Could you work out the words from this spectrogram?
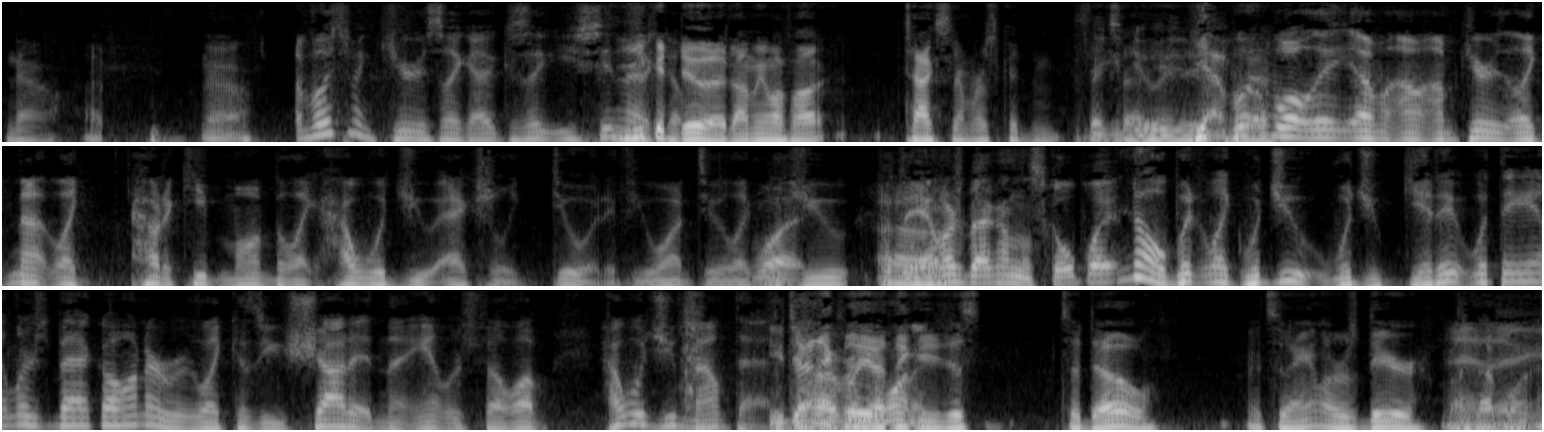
No, I, no. I've always been curious, like because you've seen that. You a could couple- do it. I mean, my father, taxidermists could fix that do it. Yeah, but well, they- um, I'm, I'm curious, like not like how to keep them on, but like how would you actually do it if you want to? Like, What? would you? Put the Uh, antlers back on the skull plate? No, but like, would you would you get it with the antlers back on, or like because you shot it and the antlers fell off? How would you mount that? You do however technically, you I want think it. you just it's a doe. It's an antler's deer. at yeah, that there point.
